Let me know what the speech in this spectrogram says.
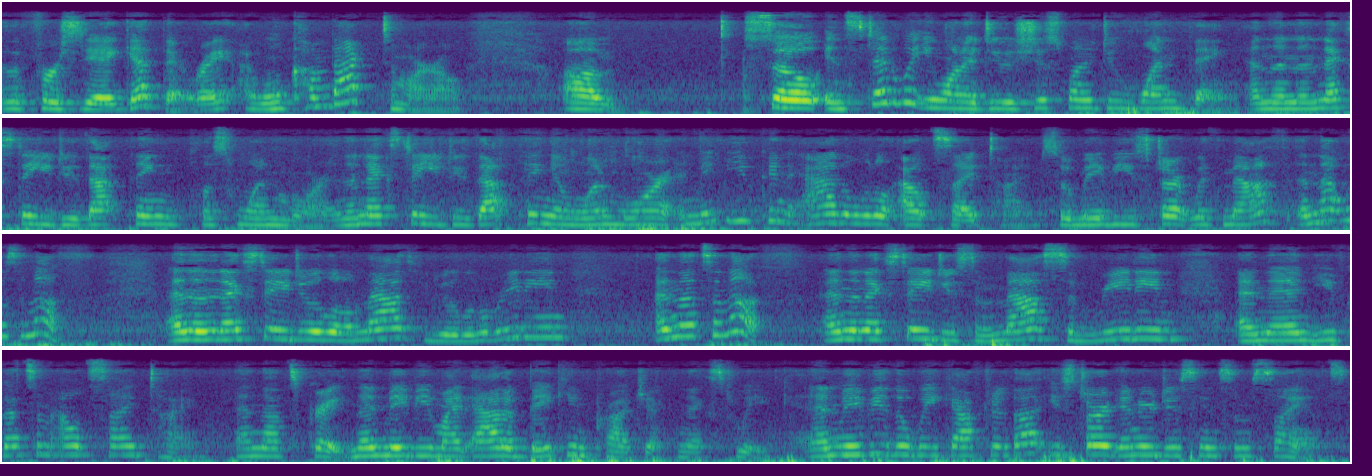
the first day I get there, right? I won't come back tomorrow. Um, so instead what you want to do is you just want to do one thing and then the next day you do that thing plus one more and the next day you do that thing and one more and maybe you can add a little outside time. So maybe you start with math and that was enough. And then the next day you do a little math, you do a little reading and that's enough. And the next day you do some math, some reading, and then you've got some outside time, and that's great. And then maybe you might add a baking project next week. And maybe the week after that you start introducing some science.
